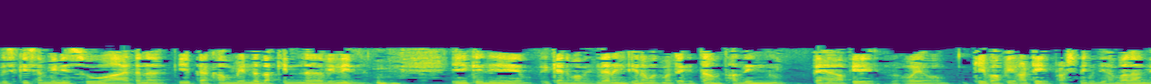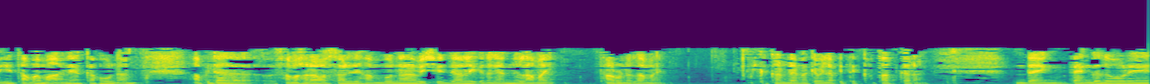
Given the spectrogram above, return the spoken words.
විශේෂ මිනිස්සු ආයතන කීපයක් හම්බෙන්න දකින්න විඳින්න. ඒකේදී ඒ කියන්නේ මම දැන හිටියේ නමුත් මට හිතාම තදින් අපේ ඔය කීව අපේ රටේ ප්‍රශ්නේ දිහා බලද්දී තම මානයක් අහුණා අපිට සමහර අවස්ථාවලදී හම්බුණා විශ්වවිද්‍යාලේ ඉගෙන ගන්න ළමයි තරුණ ළමයි. එක කණ්ඩායමක් ඇවිල්ලා අපිත් එක්ක කතාත් කරා. දැන් බැංගලෝරේ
